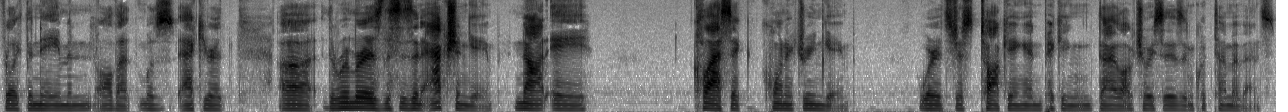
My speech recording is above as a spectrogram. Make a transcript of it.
for like the name and all that was accurate, uh, the rumor is this is an action game, not a classic Quantic Dream game where it's just talking and picking dialogue choices and quick time events.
